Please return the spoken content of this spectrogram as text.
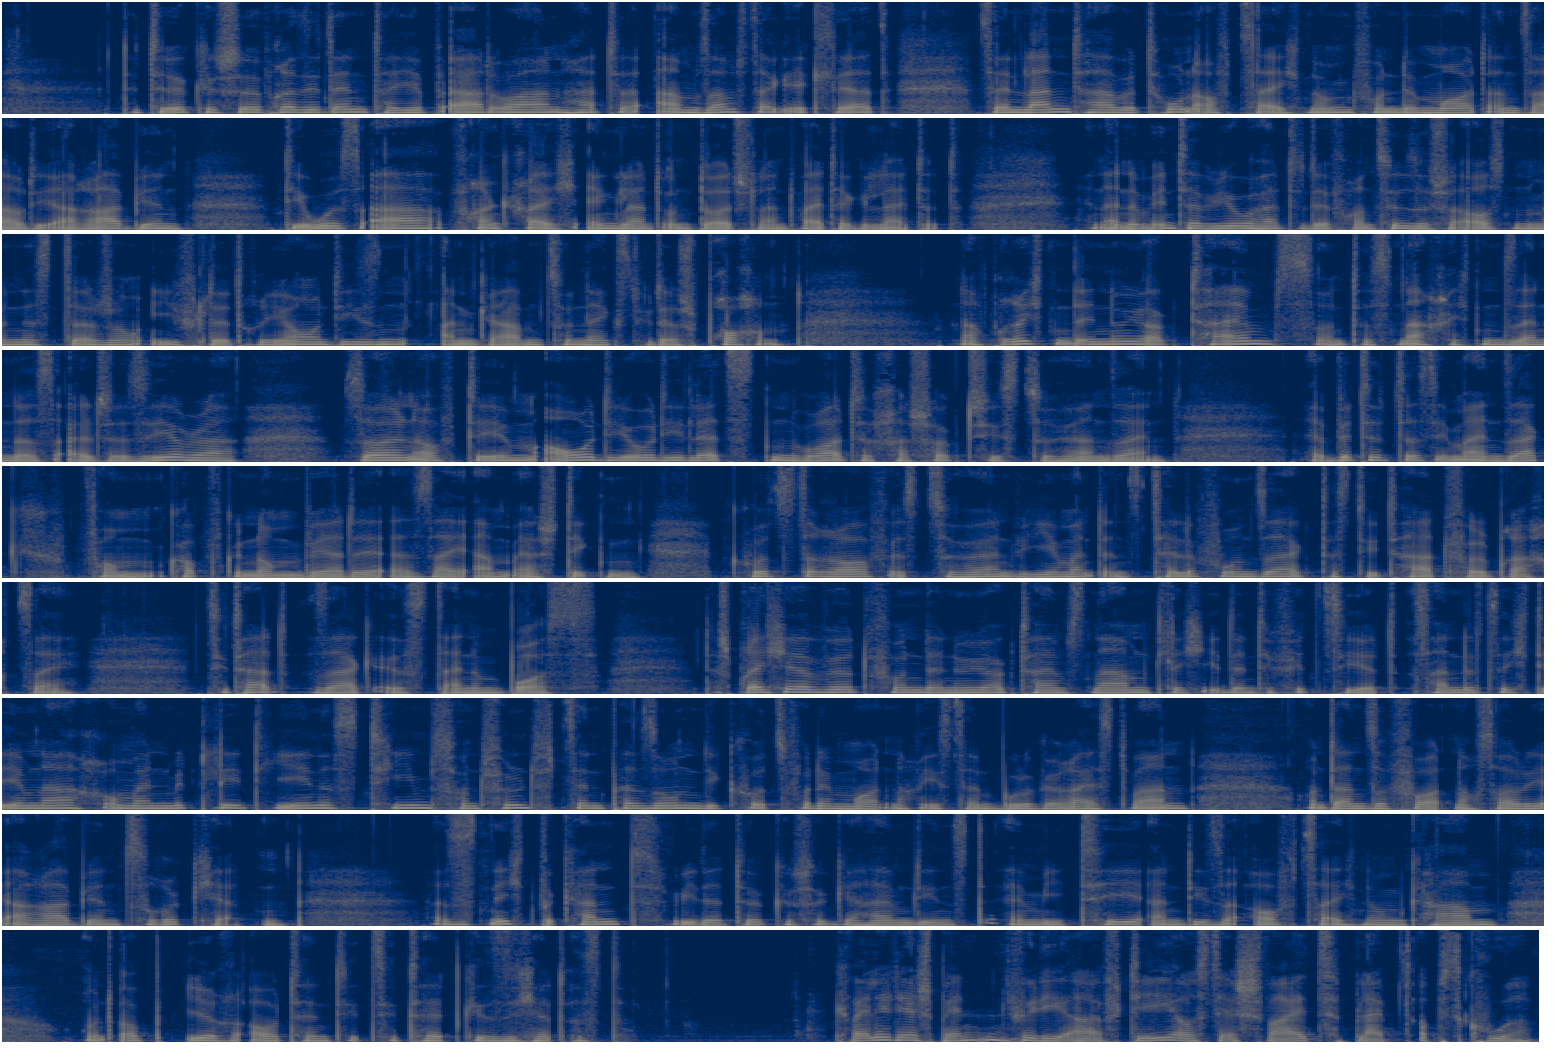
Der türkische Präsident Tayyip Erdogan hatte am Samstag erklärt, sein Land habe Tonaufzeichnungen von dem Mord an Saudi-Arabien, die USA, Frankreich, England und Deutschland weitergeleitet. In einem Interview hatte der französische Außenminister Jean-Yves Le Drian diesen Angaben zunächst widersprochen. Nach Berichten der New York Times und des Nachrichtensenders Al Jazeera sollen auf dem Audio die letzten Worte Khashoggis zu hören sein. Er bittet, dass ihm ein Sack vom Kopf genommen werde, er sei am Ersticken. Kurz darauf ist zu hören, wie jemand ins Telefon sagt, dass die Tat vollbracht sei. Zitat, sag es deinem Boss. Der Sprecher wird von der New York Times namentlich identifiziert. Es handelt sich demnach um ein Mitglied jenes Teams von 15 Personen, die kurz vor dem Mord nach Istanbul gereist waren und dann sofort nach Saudi-Arabien zurückkehrten. Es ist nicht bekannt, wie der türkische Geheimdienst MIT an diese Aufzeichnungen kam und ob ihre Authentizität gesichert ist. Quelle der Spenden für die AfD aus der Schweiz bleibt obskur.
